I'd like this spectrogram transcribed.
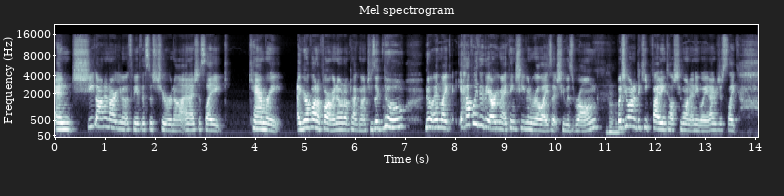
And she got an argument with me if this was true or not. And I was just like, Camry, I grew up on a farm. I know what I'm talking about. She's like, no, no. And like halfway through the argument, I think she even realized that she was wrong. But she wanted to keep fighting till she won anyway. And I was just like,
